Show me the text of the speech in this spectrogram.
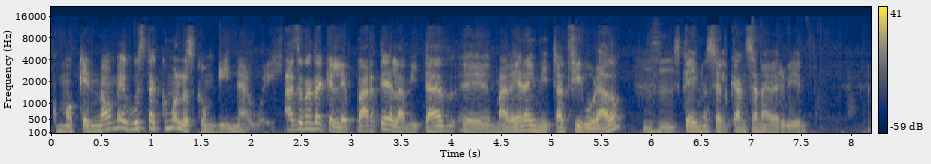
Como que no me gusta cómo los combina, güey. Haz de cuenta que le parte a la mitad eh, madera y mitad figurado. Es que ahí no se alcanzan a ver bien. A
